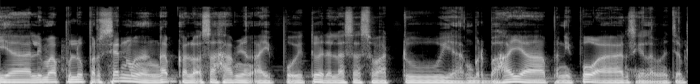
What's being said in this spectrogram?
Ya 50% menganggap kalau saham yang IPO itu adalah sesuatu yang berbahaya Penipuan segala macam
